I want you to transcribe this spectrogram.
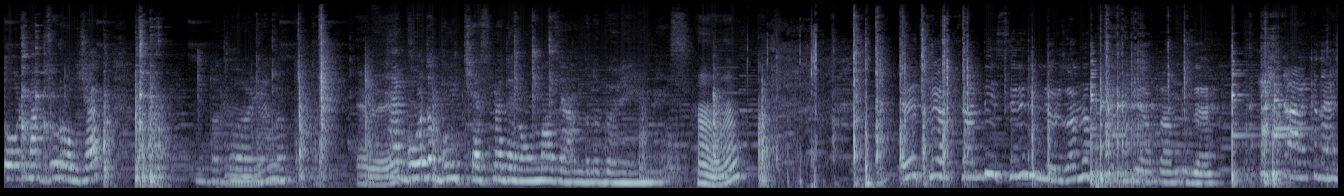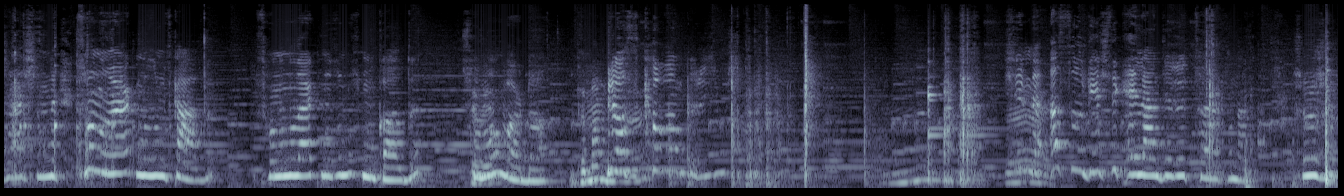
doğramak zor olacak. Bunu da doğrayalım. Evet. Ha, bu arada bunu kesmeden olmaz yani bunu böyle yemeyiz. Ha. Evet Rüya sendeyiz. Seni dinliyoruz. Anlat bakalım Rüya'dan bize. İşte arkadaşlar şimdi son olarak muzumuz kaldı. Son olarak muzumuz mu kaldı? Evet. Somon var daha. Tamam Biraz doğru. kafam karışmış. Şimdi asıl geçtik eğlenceli tarafına. Şunu şöyle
